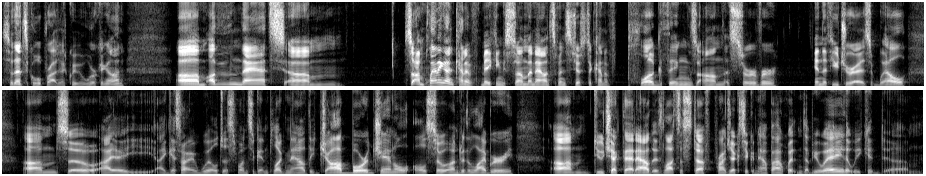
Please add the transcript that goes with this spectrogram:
So that's a cool project we've been working on. Um, other than that, um, so I'm planning on kind of making some announcements just to kind of plug things on the server in the future as well. Um, so I I guess I will just once again plug now the job board channel also under the library. Um, do check that out. There's lots of stuff, projects you can help out with in WA that we could um,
